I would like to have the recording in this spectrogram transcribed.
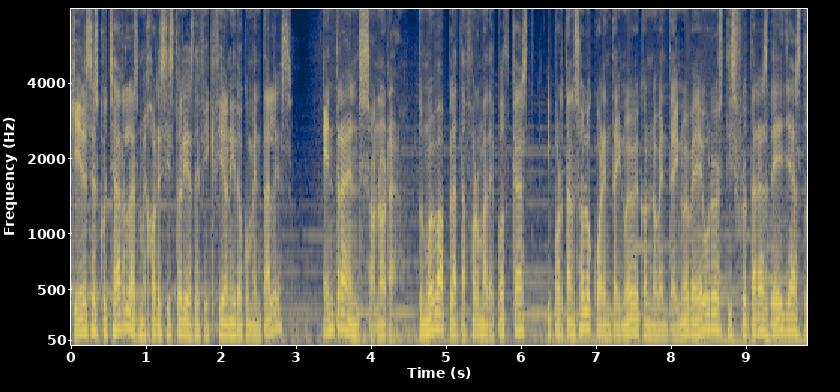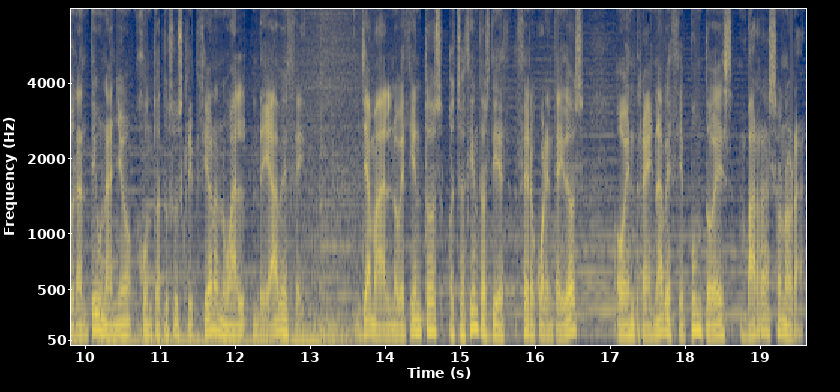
¿Quieres escuchar las mejores historias de ficción y documentales? Entra en Sonora, tu nueva plataforma de podcast, y por tan solo 49,99 euros disfrutarás de ellas durante un año junto a tu suscripción anual de ABC. Llama al 900-810-042 o entra en abc.es barra sonora.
